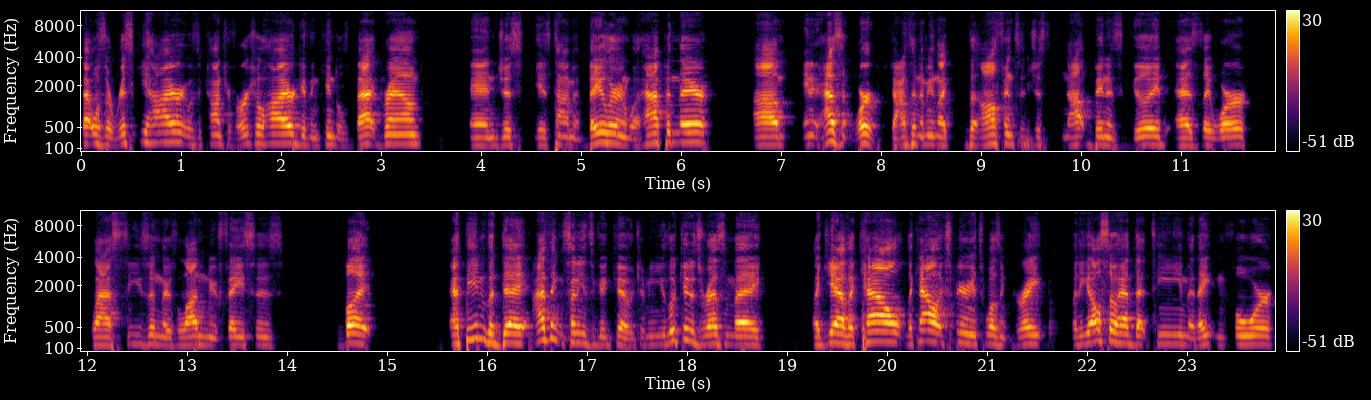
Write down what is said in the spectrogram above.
that was a risky hire. It was a controversial hire given Kendall's background and just his time at Baylor and what happened there. Um, and it hasn't worked, Jonathan. I mean, like, the offense has just not been as good as they were last season. There's a lot of new faces. But at the end of the day, I think Sonny's a good coach. I mean, you look at his resume, like yeah, the Cal the Cal experience wasn't great. but he also had that team at eight and four,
